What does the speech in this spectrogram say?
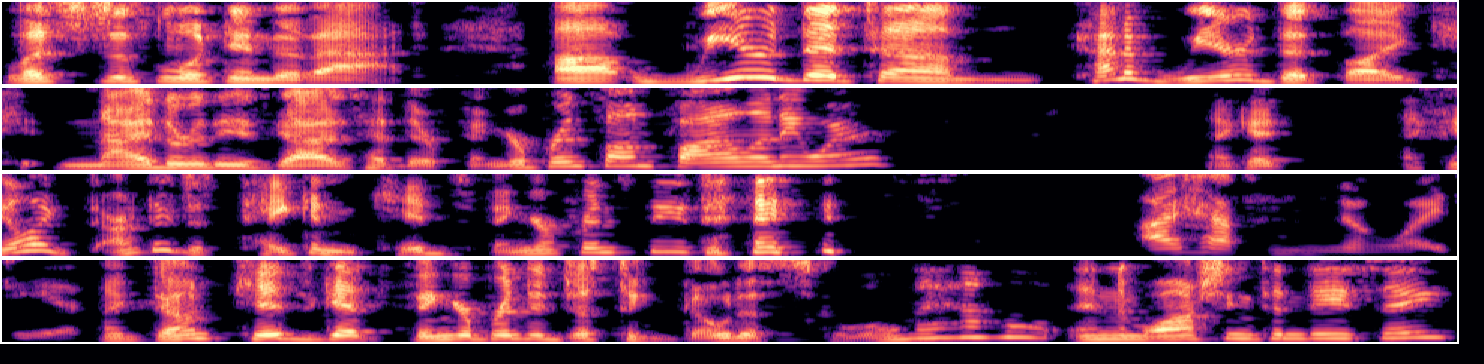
Let's just look into that. Uh weird that um kind of weird that like neither of these guys had their fingerprints on file anywhere. Like i i feel like aren't they just taking kids fingerprints these days I have no idea. like, don't kids get fingerprinted just to go to school now in Washington, D.C.?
